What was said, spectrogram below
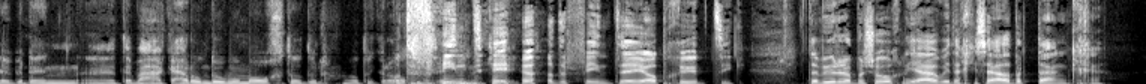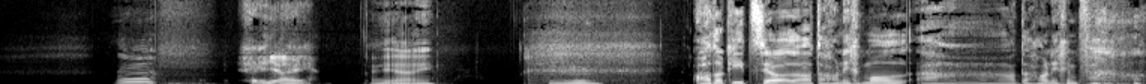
ob er dann äh, den Weg auch rundherum macht oder, oder gerade Oder im Seeli finde ja, oder finde eine Abkürzung. Da würde ich aber schon ein bisschen auch wieder ein bisschen selber denken. Hey, hey. AI. Mhm. Ah, da gibt's ja, ah, da habe ich mal, ah, da habe ich im Fall,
